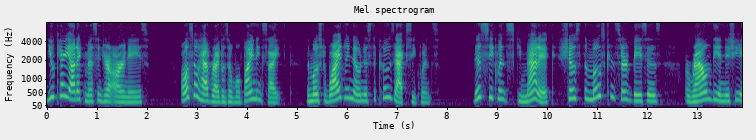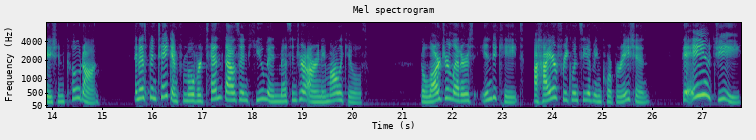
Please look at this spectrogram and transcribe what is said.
eukaryotic messenger RNAs also have ribosomal binding sites. The most widely known is the Kozak sequence. This sequence schematic shows the most conserved bases around the initiation codon and has been taken from over 10,000 human messenger RNA molecules. The larger letters indicate a higher frequency of incorporation. The AUG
